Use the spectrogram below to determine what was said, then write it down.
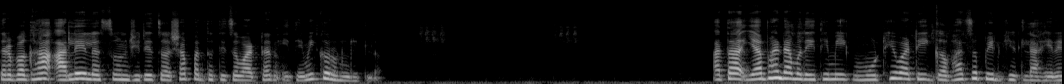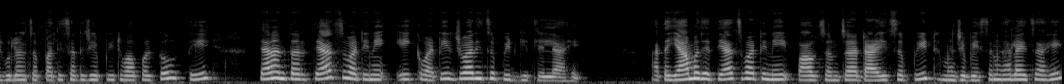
तर बघा आले लसूण जिरेचं अशा पद्धतीचं वाटण इथे मी करून घेतलं. आता या भांड्यामध्ये इथे मी एक मोठी वाटी गव्हाचं पीठ घेतलं आहे. रेग्युलर चपातीसाठी जे पीठ वापरतो ते त्यानंतर त्याच वाटीने एक वाटी ज्वारीचं पीठ घेतलेलं आहे. आता यामध्ये त्याच वाटीने पाव चमचा डाळीचं पीठ म्हणजे बेसन घालायचं आहे.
